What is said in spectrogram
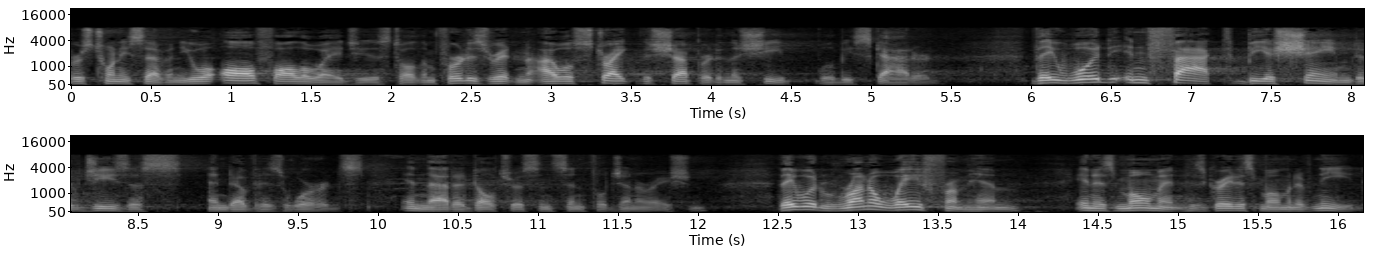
Verse 27 You will all fall away, Jesus told them, for it is written, I will strike the shepherd, and the sheep will be scattered. They would, in fact, be ashamed of Jesus and of his words in that adulterous and sinful generation. They would run away from him in his moment, his greatest moment of need.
